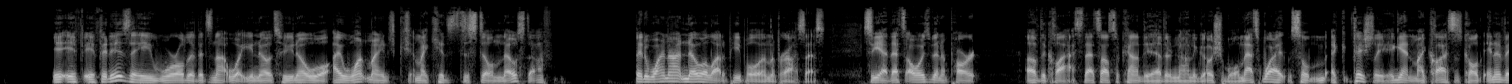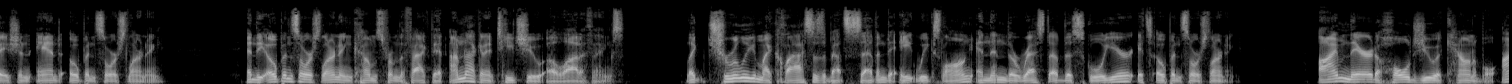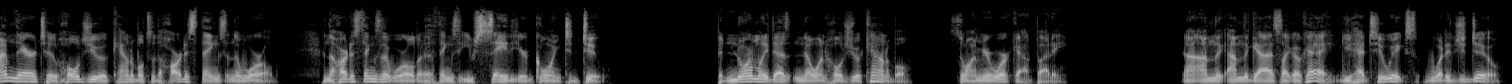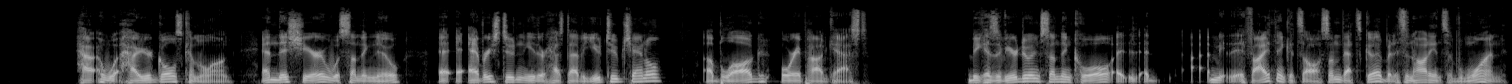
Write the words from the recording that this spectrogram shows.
If if it is a world if it's not what you know it's who you know. Well i want my my kids to still know stuff but why not know a lot of people in the process? So yeah, that's always been a part of the class. That's also kind of the other non-negotiable, and that's why. So officially, again, my class is called Innovation and Open Source Learning, and the open source learning comes from the fact that I'm not going to teach you a lot of things. Like truly, my class is about seven to eight weeks long, and then the rest of the school year, it's open source learning. I'm there to hold you accountable. I'm there to hold you accountable to the hardest things in the world. And the hardest things in the world are the things that you say that you're going to do. But normally does no one holds you accountable. So I'm your workout buddy. I'm the I'm the guy that's like, okay, you had two weeks. What did you do? How how your goals coming along? And this year was something new. Every student either has to have a YouTube channel, a blog, or a podcast. Because if you're doing something cool, I mean, if I think it's awesome, that's good. But it's an audience of one.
